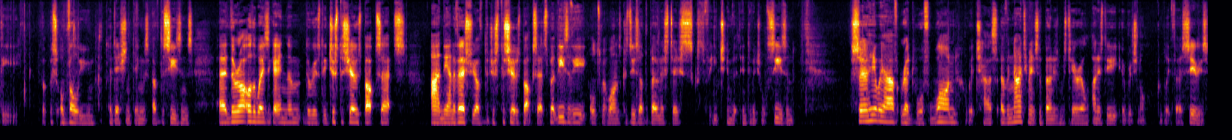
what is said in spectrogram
the uh, sort of volume edition things of the seasons. Uh, there are other ways of getting them. There is the Just the Shows box sets and the anniversary of the Just the Shows box sets, but these are the ultimate ones because these are the bonus discs for each individual season. So here we have Red Dwarf 1, which has over 90 minutes of bonus material and is the original complete first series.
